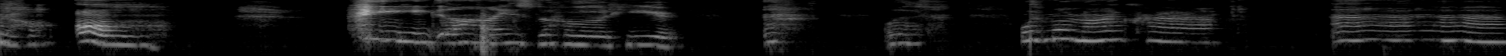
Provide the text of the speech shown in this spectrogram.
yeah. Oh. Hey guys, the hood here. With with more Minecraft. Ah,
